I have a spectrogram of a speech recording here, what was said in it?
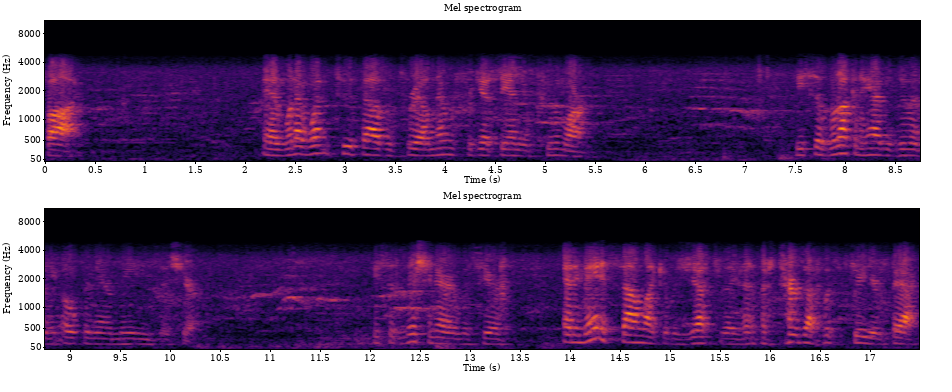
2005. And when I went in 2003, I'll never forget Daniel Kumar. He said, We're not going to have you do any open air meetings this year. He said, Missionary was here. And he made it sound like it was yesterday, but it turns out it was a few years back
